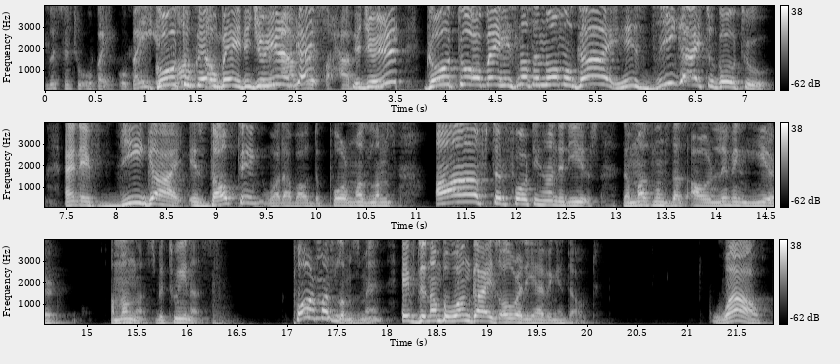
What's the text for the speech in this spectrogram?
listen to Ubay. Ubay Go to get Ubay. Did you hear it, guys? Did you hear it? Go to Ubay. He's not a normal guy. He's the guy to go to. And if the guy is doubting, what about the poor Muslims after 1400 years? The Muslims that are living here among us, between us. Poor Muslims, man. If the number one guy is already having a doubt. Wow.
